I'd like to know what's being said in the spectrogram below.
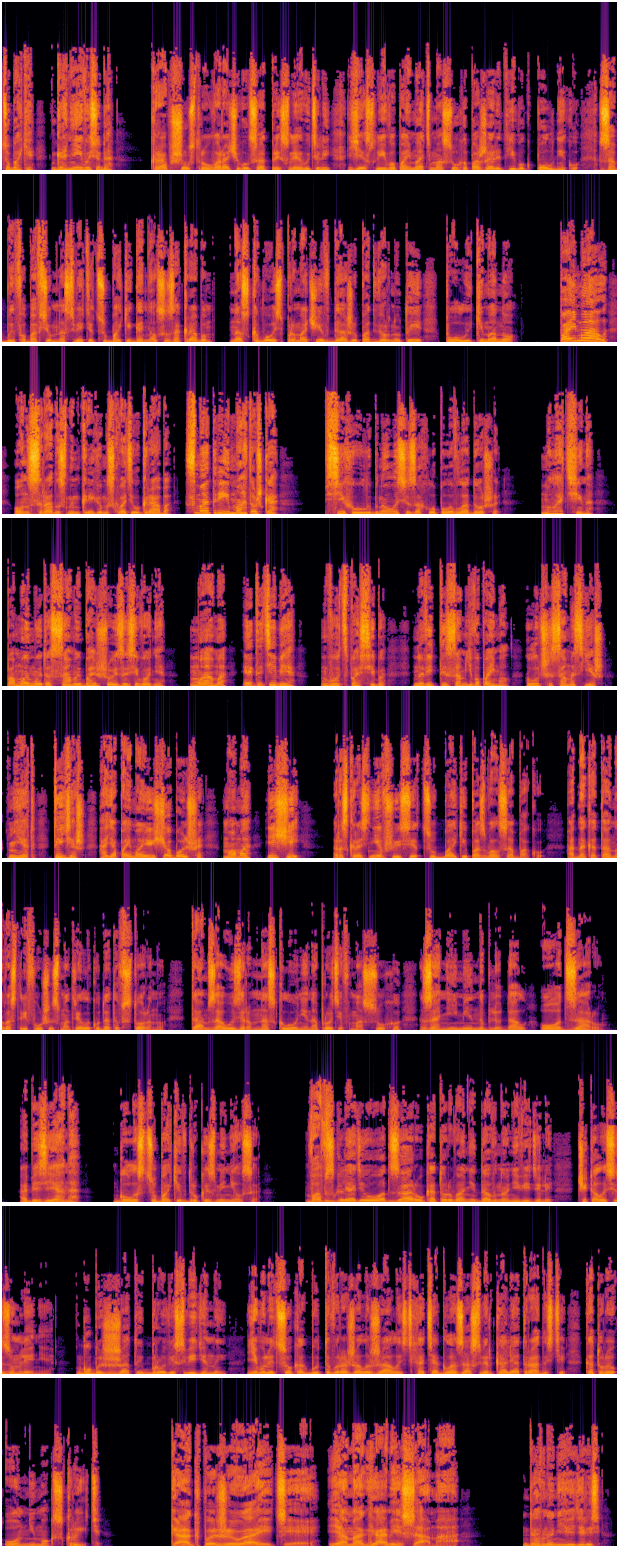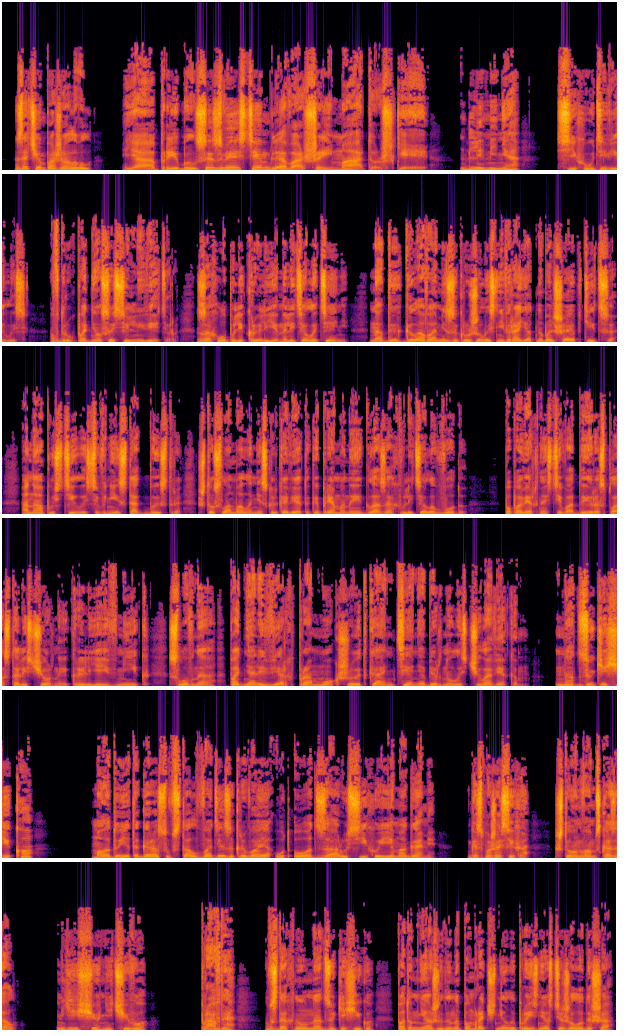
Цубаки, гони его сюда!» Краб шустро уворачивался от преследователей. Если его поймать, Масуха пожарит его к полднику. Забыв обо всем на свете, Цубаки гонялся за крабом, насквозь промочив даже подвернутые полы кимоно. «Поймал!» Он с радостным криком схватил краба. «Смотри, матушка!» Сиха улыбнулась и захлопала в ладоши. «Молодчина! По-моему, это самый большой за сегодня. Мама, это тебе! Вот спасибо! Но ведь ты сам его поймал. Лучше сам и съешь. «Нет, ты ешь, а я поймаю еще больше. Мама, ищи!» Раскрасневшийся Цубаки позвал собаку. Однако та, навострив уши, смотрела куда-то в сторону. Там, за озером, на склоне напротив Масухо, за ними наблюдал Оодзару. «Обезьяна!» Голос Цубаки вдруг изменился. Во взгляде Оодзару, которого они давно не видели, читалось изумление. Губы сжаты, брови сведены — его лицо как будто выражало жалость, хотя глаза сверкали от радости, которую он не мог скрыть. «Как поживаете, Ямагами-сама?» «Давно не виделись. Зачем пожаловал?» «Я прибыл с известием для вашей матушки». «Для меня?» Сиха удивилась. Вдруг поднялся сильный ветер. Захлопали крылья, налетела тень. Над их головами закружилась невероятно большая птица. Она опустилась вниз так быстро, что сломала несколько веток и прямо на их глазах влетела в воду. По поверхности воды распластались черные крылья, и вмиг, словно подняли вверх промокшую ткань, тень обернулась человеком. «Надзукихико?» Молодой Ятагарасу встал в воде, закрывая от Оадзару, Сиху и Ямагами. «Госпожа Сиха, что он вам сказал?» «Еще ничего». «Правда?» Вздохнул Надзуки Хико, потом неожиданно помрачнел и произнес тяжело дыша.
